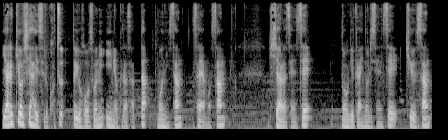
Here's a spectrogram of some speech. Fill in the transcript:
やる気を支配するコツという放送にいいねをくださったモニさん、さやもさん、岸原先生、脳外科医のり先生、Q さん、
